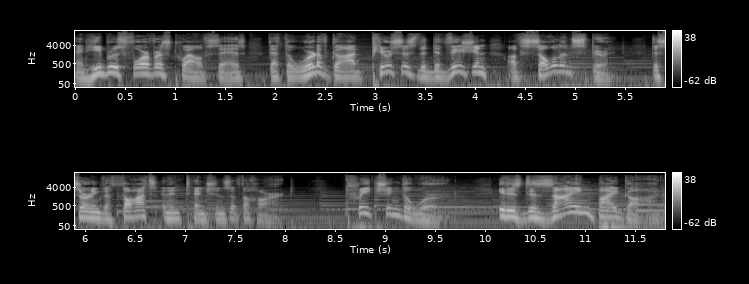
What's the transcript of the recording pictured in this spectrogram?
And Hebrews 4, verse 12 says that the Word of God pierces the division of soul and spirit, discerning the thoughts and intentions of the heart. Preaching the Word. It is designed by God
